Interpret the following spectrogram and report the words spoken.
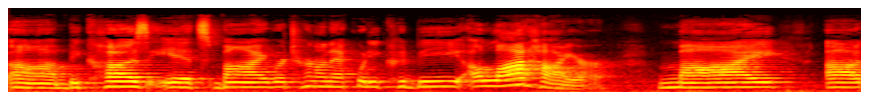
um, because it's my return on equity could be a lot higher. My uh,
